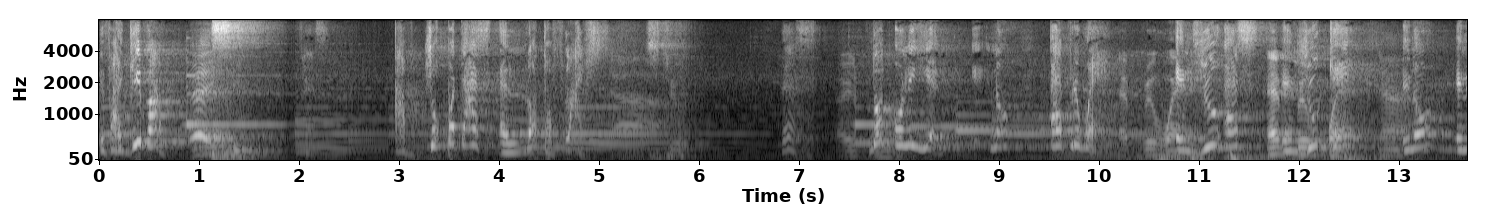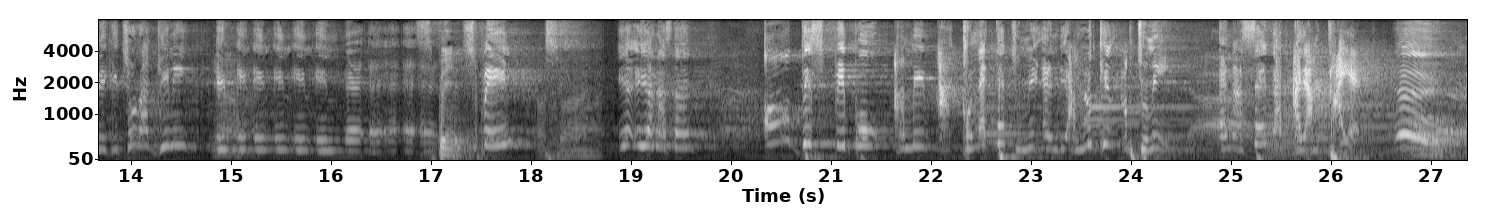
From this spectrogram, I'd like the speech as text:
if I give up, Yes. yes, I've jeopardized a lot of lives. Yes. Not only here, you know, everywhere. Everywhere. In US, everywhere. in UK, Everywhere. you know, in Equatorial Guinea, in in in in in, in uh, uh, uh, uh, Spain. Spain. That's right. You, you understand? All these people, I mean, are connected to me and they are looking up to me. Yeah. And I say that I am tired. Hey.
